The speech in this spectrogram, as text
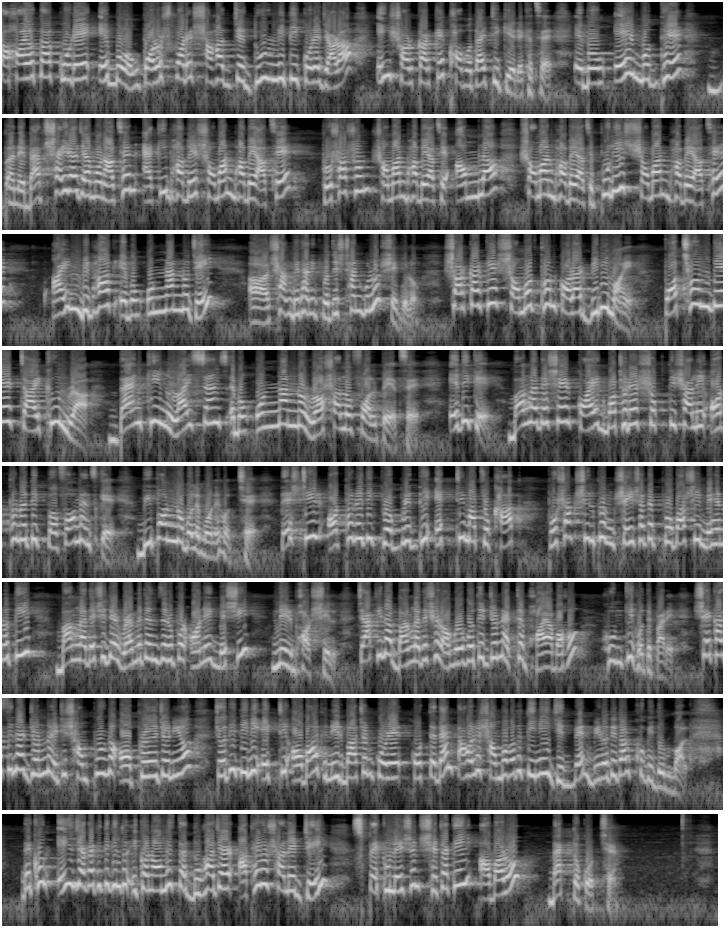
সহায়তা করে এবং পরস্পরের সাহায্যে দুর্নীতি করে যারা এই সরকারকে ক্ষমতায় টিকিয়ে রেখেছে। এবং এর মধ্যে মানে ব্যবসায়ীরা যেমন আছেন, একইভাবে সমানভাবে আছে প্রশাসন সমানভাবে আছে আমলা, সমানভাবে আছে পুলিশ, সমানভাবে আছে আইন বিভাগ এবং অন্যান্য যেই সাংবিধানিক প্রতিষ্ঠানগুলো সেগুলো। সরকারকে সমর্থন করার বিনিময়ে পছন্দের টাইকুনরা ব্যাংকিং লাইসেন্স এবং অন্যান্য রসালো ফল পেয়েছে। এদিকে বাংলাদেশের কয়েক বছরের শক্তিশালী অর্থনৈতিক পারফরম্যান্সকে বিপন্ন বলে মনে হচ্ছে। দেশটির অর্থনৈতিক প্রবৃদ্ধি একটি মাত্র খাত পোশাক শিল্প এবং সেই সাথে প্রবাসী মেহনতি বাংলাদেশিদের রেমিটেন্সের উপর অনেক বেশি নির্ভরশীল। যা কিনা বাংলাদেশের অগ্রগতির জন্য একটা ভয়াবহ হুমকি হতে পারে। শেখ হাসিনার জন্য এটি সম্পূর্ণ অপ্রয়োজনীয়। যদি তিনি একটি অবাধ নির্বাচন করে, করতে দেন, তাহলে সম্ভবত তিনিই জিতবেন। বিরোধী দল খুবই দুর্বল। দেখুন, এই জায়গাটিতে কিন্তু ইকোনমিক্স তার দু হাজার আঠেরো সালের যেই স্পেকুলেশন সেটাকেই আবারও ব্যক্ত করছে।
